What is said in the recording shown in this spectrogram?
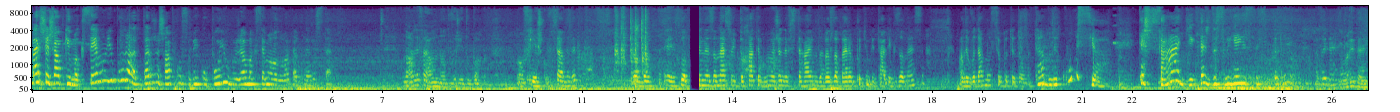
Перші шапки Максимові були, а тепер вже шапку собі купую, бо вже Максима голова так не росте. Ну, але фейл на дворі дубак. О, флішку, все не видно. Правда, е, хлопці не занесуть до хати, бо ми вже не встигаємо. Зараз заберемо, потім Віталік занесе. Але вода мусить бути вдома. Та блекуся, де ж в садик, де ж до своєї сестри. Добрий день. Добрий день.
